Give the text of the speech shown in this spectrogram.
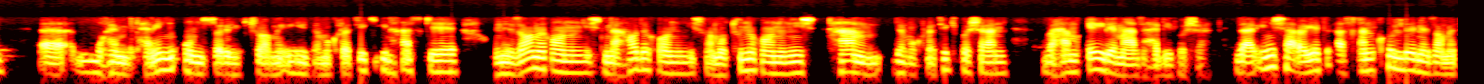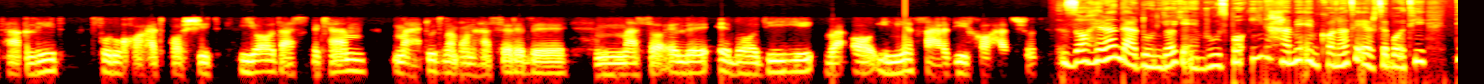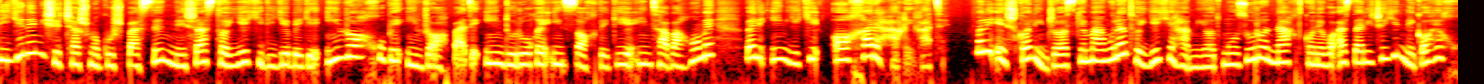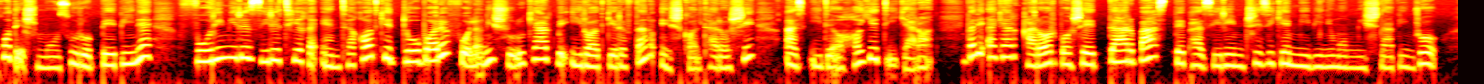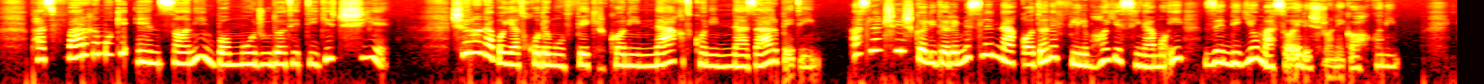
مهمترین عنصر یک جامعه دموکراتیک این هست که نظام قانونیش نهاد قانونیش و متون قانونیش هم دموکراتیک باشن و هم غیر مذهبی باشن. در این شرایط اصلا کل نظام تقلید فرو خواهد پاشید یا دست به کم محدود و منحصر به مسائل عبادی و آینی فردی خواهد شد. ظاهرا در دنیای امروز با این همه امکانات ارتباطی دیگه نمیشه چشم و گوش بسته نشست تا یکی دیگه بگه این راه خوبه این راه بده. این دروغ این ساختگی این توهمه ولی این یکی آخر حقیقته. ولی اشکال اینجاست که معمولا تا یکی هم میاد موضوع رو نقد کنه و از دریچه نگاه خودش موضوع رو ببینه فوری میره زیر تیغ انتقاد که دوباره فلانی شروع کرد به ایراد گرفتن و اشکال تراشی از ایده های دیگران ولی اگر قرار باشه در بست بپذیریم چیزی که می‌بینیم و میشنویم رو پس فرق ما که انسانیم با موجودات دیگه چیه؟ چرا نباید خودمون فکر کنیم، نقد کنیم، نظر بدیم؟ اصلا چه اشکالی داره مثل نقادان فیلم های سینمایی زندگی و مسائلش رو نگاه کنیم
